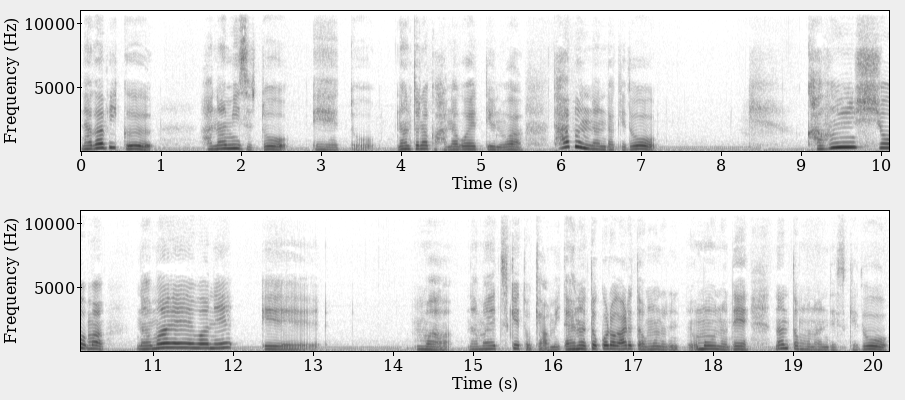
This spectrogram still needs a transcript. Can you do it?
長引く鼻水とえっ、ー、となんとなく鼻声っていうのは多分なんだけど花粉症まあ名前はねえー、まあ名前つけときゃみたいなところがあると思うので思うので何ともなんですけど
